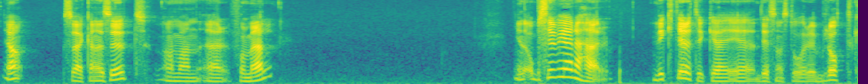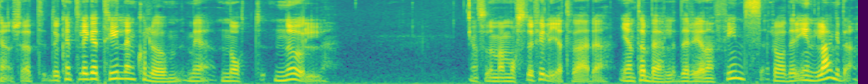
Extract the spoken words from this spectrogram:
Ja, så här kan det se ut om man är formell. Observera här, viktigare tycker jag är det som står i blått kanske, att du kan inte lägga till en kolumn med något null. Alltså när man måste fylla i ett värde i en tabell där det redan finns rader inlagda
